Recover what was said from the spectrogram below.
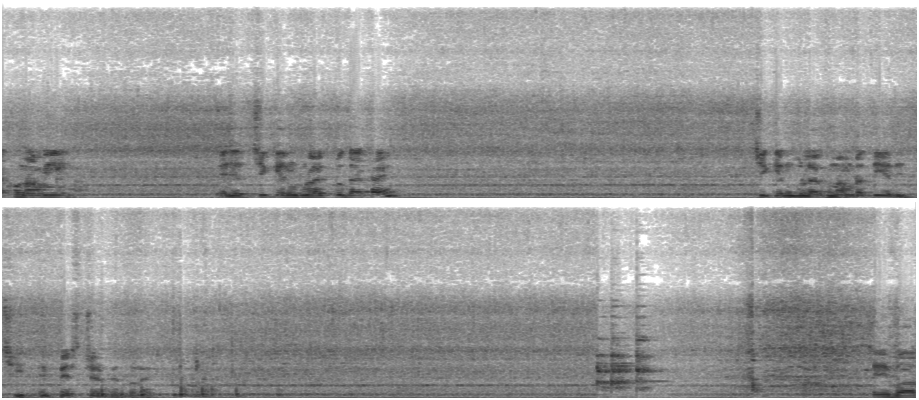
এখন আমি এই যে চিকেনগুলো একটু দেখাই। চিকেনগুলো এখন আমরা দিয়ে দিচ্ছি, এই পেস্টের ভেতরে। এবার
